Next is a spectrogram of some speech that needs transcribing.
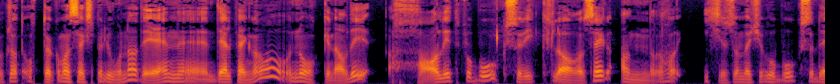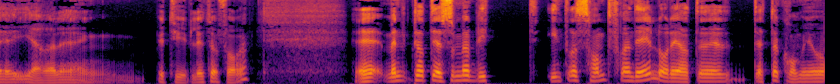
Og klart 8,6 millioner det er en, en del penger, og noen av de har litt på bok, så de klarer seg. Andre har ikke så mye på bok, så det gjør det betydelig tøffere. Eh, men klart det som er blitt interessant for en del, og det er at eh, dette kommer jo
